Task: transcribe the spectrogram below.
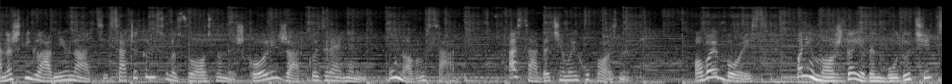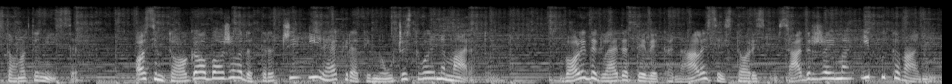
Današnji glavni junaci sačekali su nas u osnovnoj školi Žarko Zrenjanin u Novom Sadu, a sada ćemo ih upoznati. Ovo je Boris, on je možda jedan budući stonoteniser. Osim toga, obožava da trči i rekreativno učestvuje na maratonu. Voli da gleda TV kanale sa istorijskim sadržajima i putovanjima.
